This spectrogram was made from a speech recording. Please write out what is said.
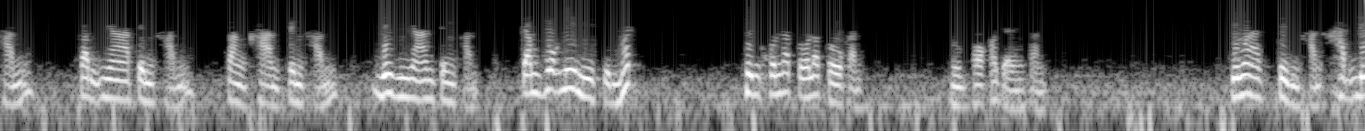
ขัน สัญญาเป็นขัน สังขารเป็นขัน วิญญาณเป็นขันจำพวกนี้มีสิ่งมัดถึงคนละตัวละโตกันหลวงพ่อเข้าใจอย่างนั้นคือว่าสิ่งขันขันดี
